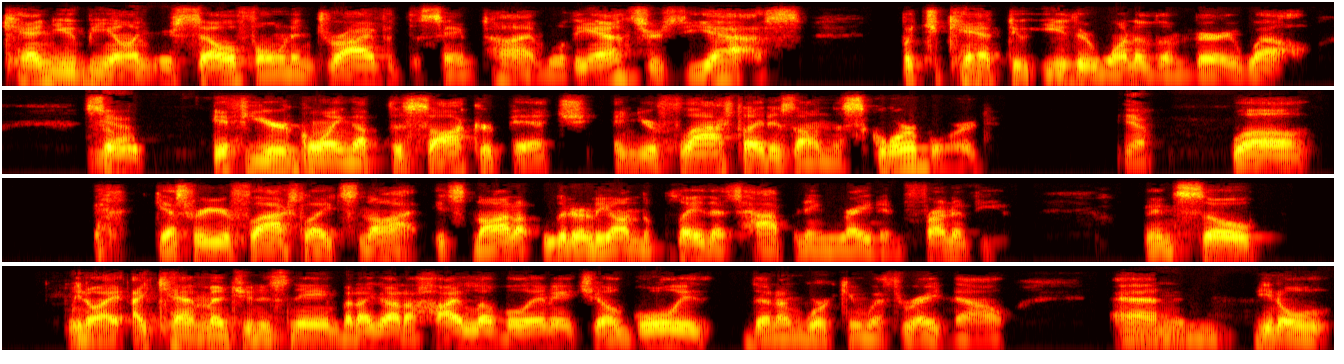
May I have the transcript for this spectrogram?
Can you be on your cell phone and drive at the same time? Well, the answer is yes, but you can't do either one of them very well. So yeah. if you're going up the soccer pitch and your flashlight is on the scoreboard, yeah, Well, guess where your flashlight's not? It's not literally on the play that's happening right in front of you. And so you know, I, I can't mention his name, but I got a high level NHL goalie that I'm working with right now. And, mm-hmm. you know,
